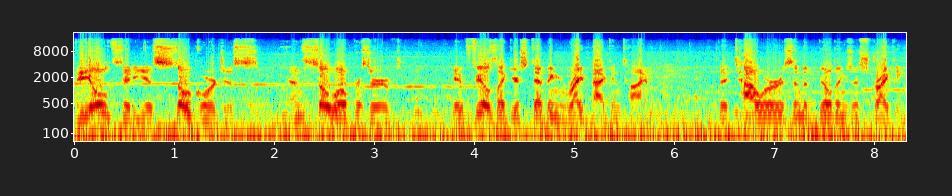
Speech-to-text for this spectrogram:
The old city is so gorgeous and so well preserved. It feels like you're stepping right back in time. The towers and the buildings are striking.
